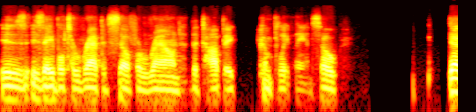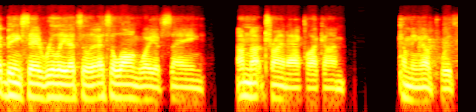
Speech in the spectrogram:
is is able to wrap itself around the topic completely and so that being said really that's a that's a long way of saying I'm not trying to act like I'm coming up with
